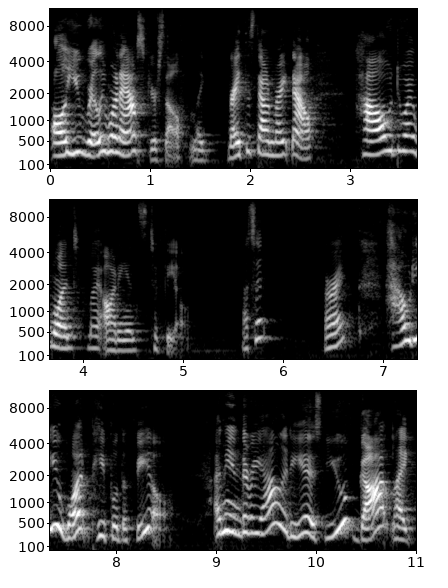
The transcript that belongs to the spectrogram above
all you really want to ask yourself, like write this down right now, how do I want my audience to feel? That's it. All right. How do you want people to feel? I mean, the reality is you've got like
